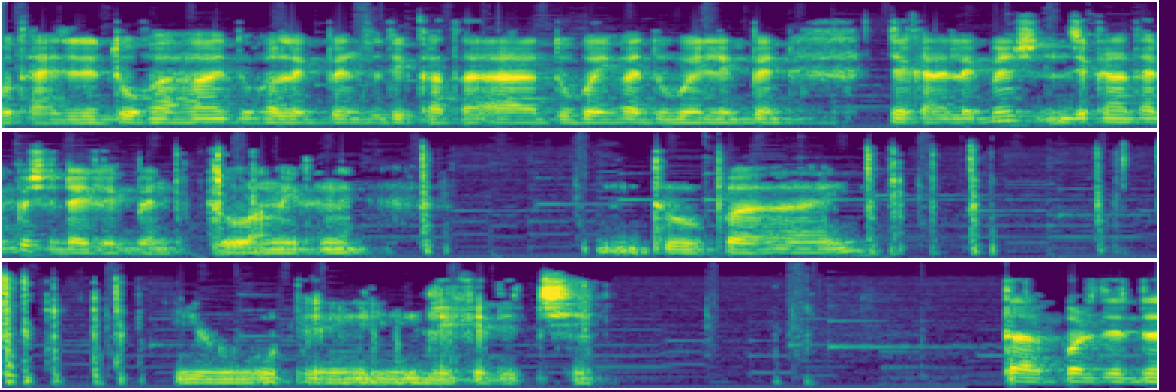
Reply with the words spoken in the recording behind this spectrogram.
কোথায়? যদি দোহা হয়, দোহা লিখবেন। যদি কাতা দুবাই হয়, দুবাই লিখবেন। যেখানে লিখবেন, যেখানে থাকবে সেটাই লিখবেন। তো আমি এখানে দুবাই ইউ লিখে দিচ্ছি। তারপর যেটা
